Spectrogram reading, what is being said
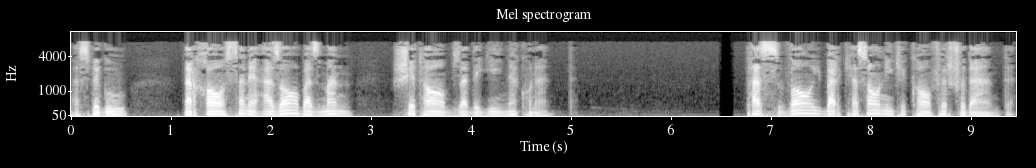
پس بگو در خواستن عذاب از من شتاب زدگی نکنند. پس وای بر کسانی که کافر شدند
